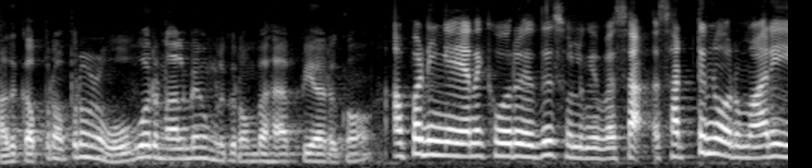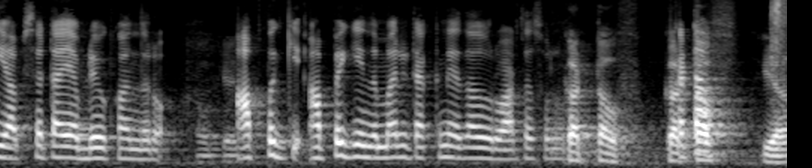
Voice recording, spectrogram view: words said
அதுக்கப்புறம் அப்புறம் ஒவ்வொரு நாளுமே உங்களுக்கு ரொம்ப ஹாப்பியாக இருக்கும். அப்போ நீங்க எனக்கு ஒரு இது சொல்லுங்க. இப்போ ச சட்டுன்னு ஒரு மாதிரி அப்செட் ஆகி அப்படியே உட்காந்துரும் அப்பைக்கு அப்பைக்கு இந்த மாதிரி டக்குன்னு ஏதாவது ஒரு வார்த்தை சொல்லுங்க. Cut off cut off yeah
